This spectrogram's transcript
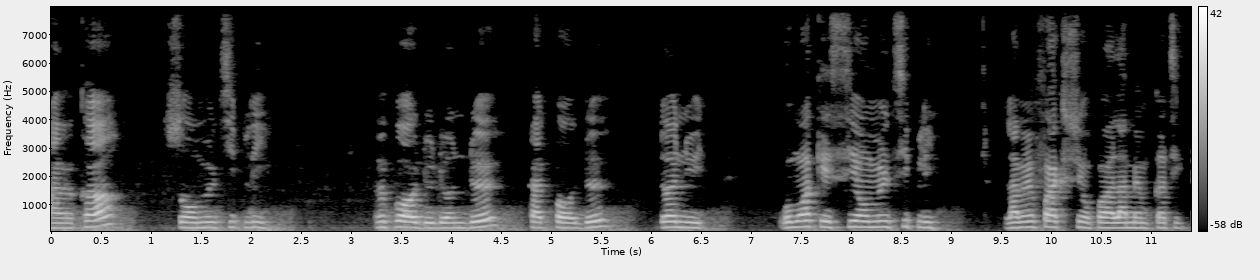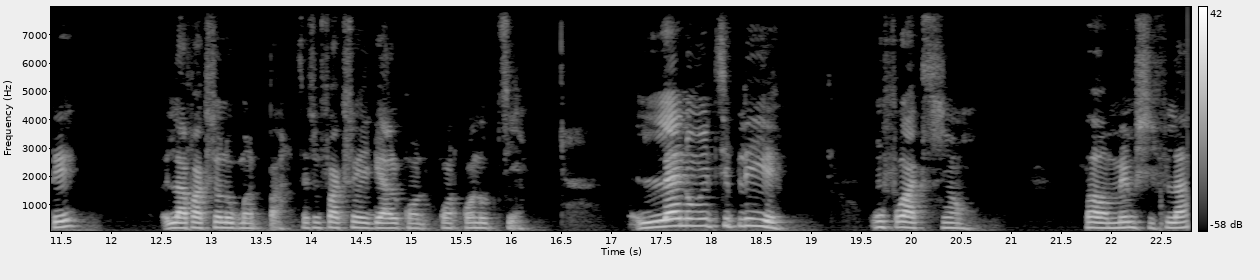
à un quart. So, on multiplie 1 par 2 donne 2, 4 par 2 donne 8. Ou mwen ke si yon multipli la men fraksyon pa la men kantite, la fraksyon n'augmente pa. Se sou fraksyon egal kon obtyen. Le nou multipliye ou fraksyon pa ou menm chif la,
